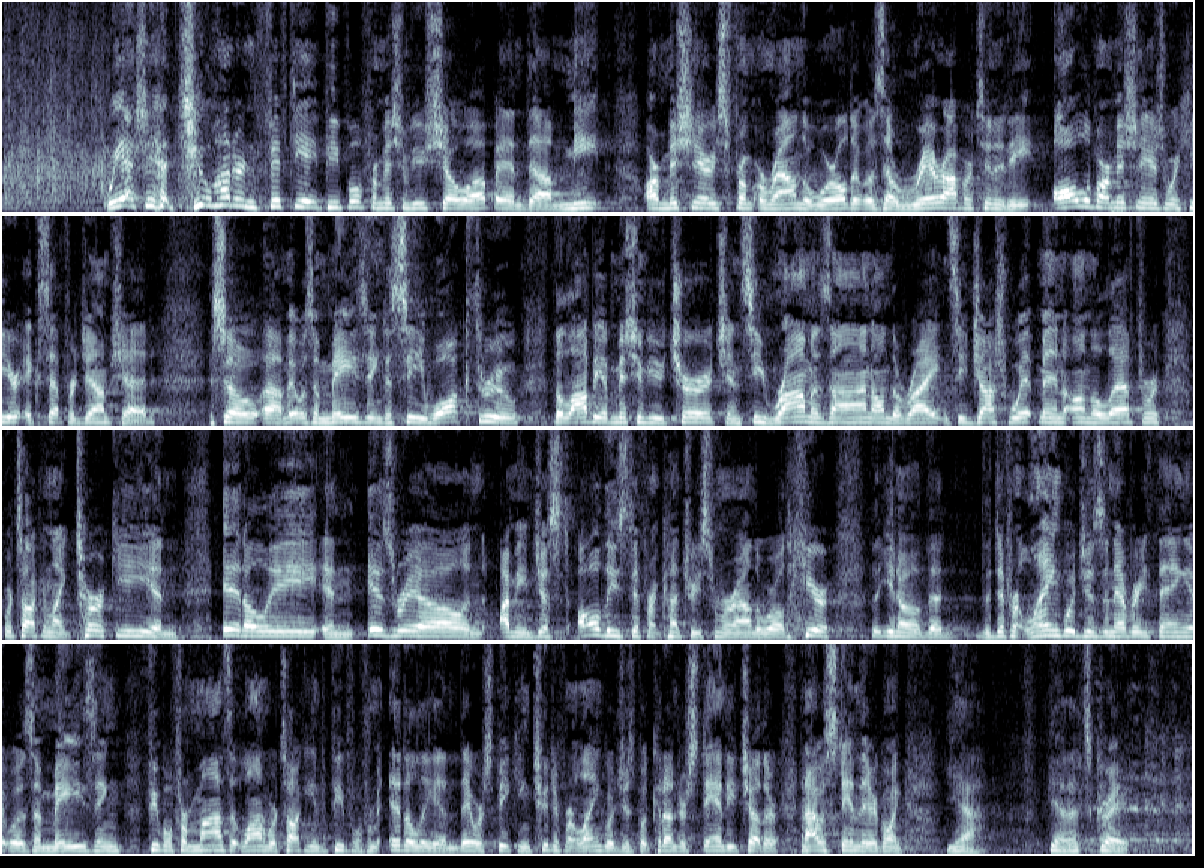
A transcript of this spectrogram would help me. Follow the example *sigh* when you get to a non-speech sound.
We actually had 258 people from Mission View show up and uh, meet our missionaries from around the world. It was a rare opportunity. All of our missionaries were here except for Jamshed. So um, it was amazing to see, walk through the lobby of Mission View Church and see Ramazan on the right and see Josh Whitman on the left. We're, we're talking like Turkey and Italy and Israel and I mean, just all these different countries from around the world. Hear, you know, the, the different languages and everything. It was amazing. People from Mazatlan were talking to people from Italy and they were speaking two different languages but could understand each other. And I was standing there going, yeah, yeah, that's great.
